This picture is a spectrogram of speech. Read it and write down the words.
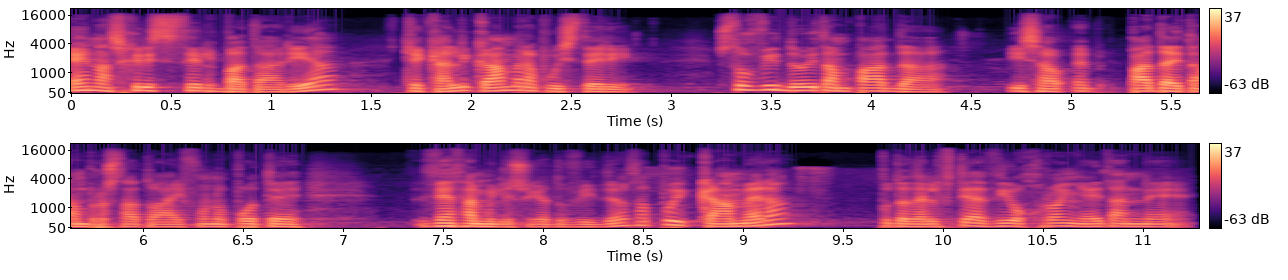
Ένας χρήστη θέλει μπαταρία και καλή κάμερα που υστερεί. Στο βίντεο ήταν πάντα, ε, πάντα ήταν μπροστά το iPhone, οπότε δεν θα μιλήσω για το βίντεο. Θα πω η κάμερα που τα τελευταία δύο χρόνια ήταν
